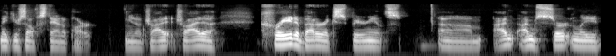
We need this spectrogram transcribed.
make yourself stand apart you know try try to create a better experience. Um, i'm i'm certainly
